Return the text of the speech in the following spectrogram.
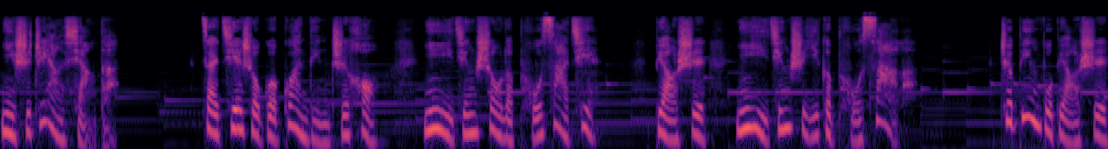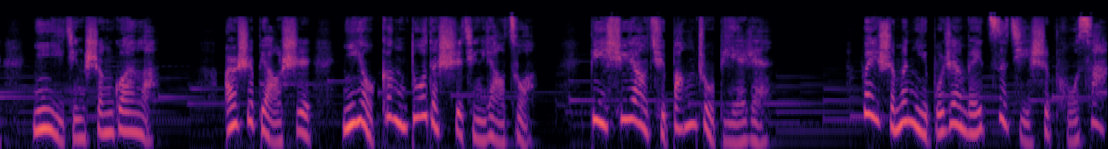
你是这样想的。在接受过灌顶之后，你已经受了菩萨戒，表示你已经是一个菩萨了。这并不表示你已经升官了，而是表示你有更多的事情要做，必须要去帮助别人。为什么你不认为自己是菩萨？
